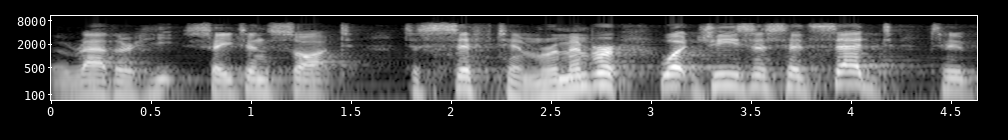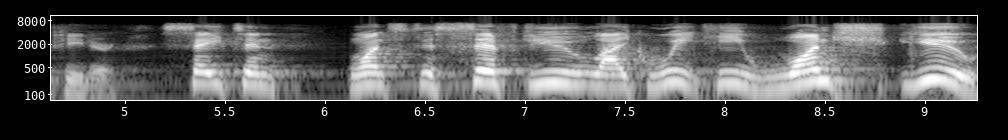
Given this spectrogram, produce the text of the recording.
Rather, he, Satan sought to sift him. Remember what Jesus had said to Peter Satan wants to sift you like wheat. He wants you.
